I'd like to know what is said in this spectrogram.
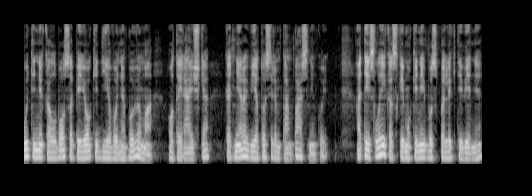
būti ni kalbos apie jokį Dievo nebuvimą, o tai reiškia, kad nėra vietos rimtam pasninkui. Ateis laikas, kai mokiniai bus palikti vieni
